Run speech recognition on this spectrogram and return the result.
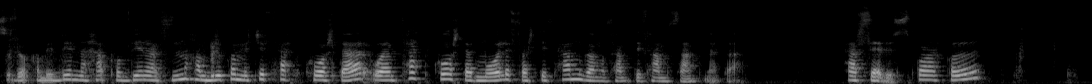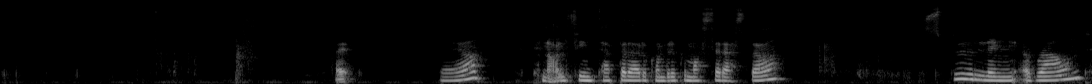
Så da kan vi begynne her på begynnelsen. Han bruker mye fett quarter, og en fett quarter måler 45 ganger 55 cm. Her ser du sparkle. Ja, knallfint teppe der du kan bruke masse rester. Spooling around.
